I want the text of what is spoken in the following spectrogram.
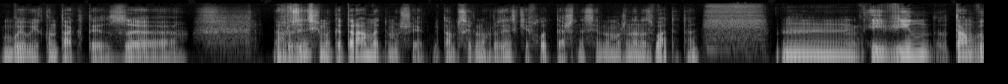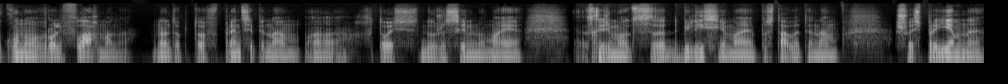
бойові контакти з грузинськими катерами, тому що якби там сильно грузинський флот теж не сильно можна назвати. Та? І він там виконував роль флагмана. Ну, тобто, в принципі, нам а, хтось дуже сильно має, скажімо, з Тбілісі має поставити нам щось приємне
